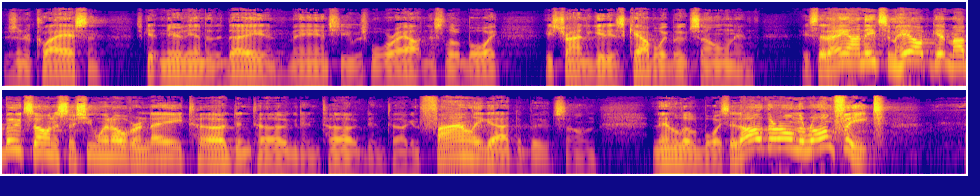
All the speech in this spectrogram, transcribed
was in her class and it's getting near the end of the day, and man, she was wore out. And this little boy, he's trying to get his cowboy boots on, and he said, Hey, I need some help getting my boots on. And so she went over and they tugged and tugged and tugged and tugged and finally got the boots on. And then the little boy said, Oh, they're on the wrong feet.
